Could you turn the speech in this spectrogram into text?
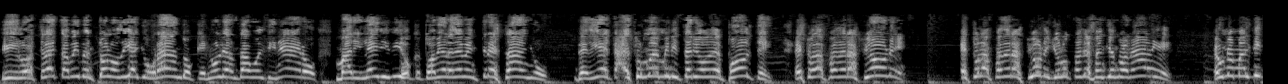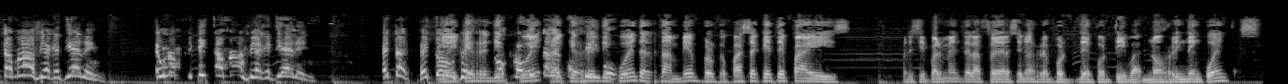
y los atletas viven todos los días llorando que no le han dado el dinero. Marilady dijo que todavía le deben tres años de dieta. Eso no es el Ministerio de Deporte. Eso es las federaciones. Esto es las federaciones. Yo no estoy defendiendo a nadie. Es una maldita mafia que tienen. Es una maldita mafia que tienen. y hay que rendir, hay que rendir cuenta también, porque pasa que este país, principalmente las federaciones deportivas, no rinden cuentas.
